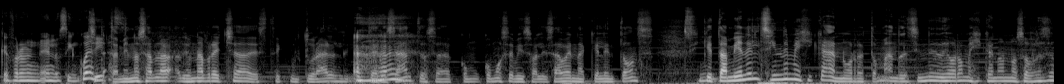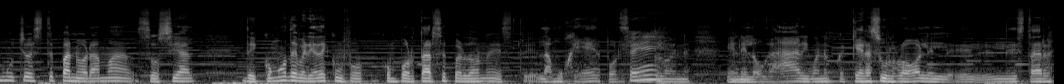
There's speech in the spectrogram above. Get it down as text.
Que fueron en los 50. Sí, también nos habla de una brecha este, cultural interesante, o sea, cómo, cómo, se visualizaba en aquel entonces. Que también el cine mexicano, retomando, el cine de oro mexicano nos ofrece mucho este panorama social de cómo debería de comportarse, perdón, este, la mujer, por ejemplo, en, el hogar, y bueno, que era su rol, el, estar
